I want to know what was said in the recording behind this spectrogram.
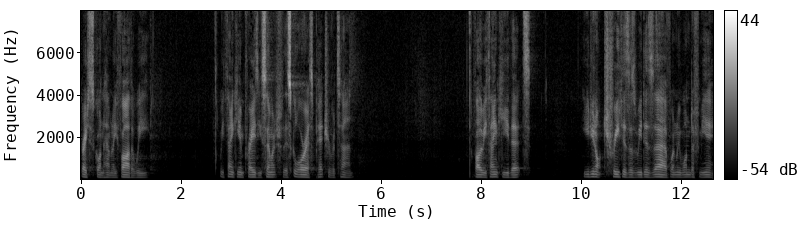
Gracious God and Heavenly Father, we, we thank you and praise you so much for this glorious picture of return. Father, we thank you that you do not treat us as we deserve when we wander from you.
